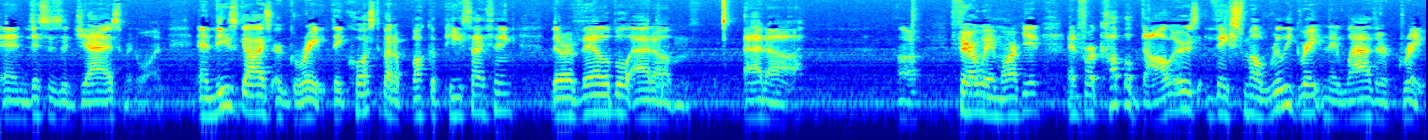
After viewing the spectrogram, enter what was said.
and this is a jasmine one. And these guys are great. They cost about a buck a piece, I think. They're available at um at uh, uh Fairway Market, and for a couple dollars, they smell really great and they lather great.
